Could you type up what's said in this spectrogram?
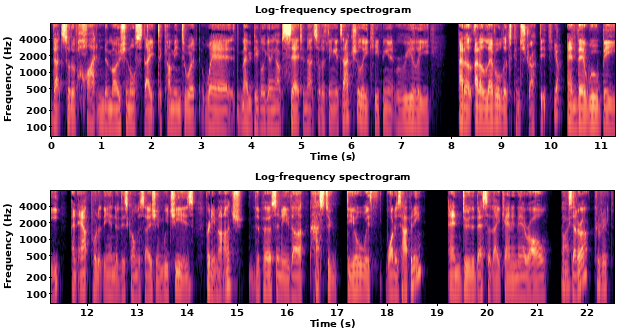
that sort of heightened emotional state to come into it where maybe people are getting upset and that sort of thing. It's actually keeping it really at a at a level that's constructive. Yep. And there will be an output at the end of this conversation, which is pretty much the person either has to deal with what is happening and do the best that they can in their role, Right. etc., Correct.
